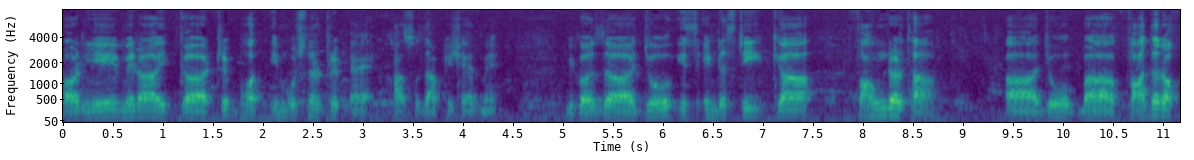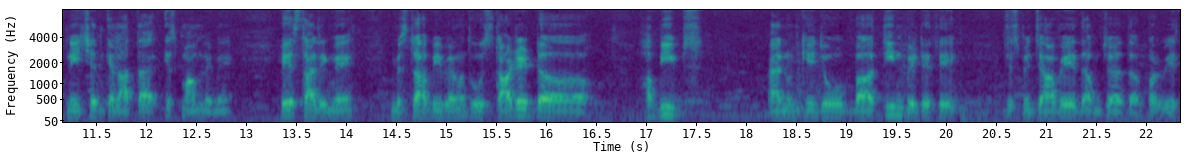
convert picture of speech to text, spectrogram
और ये मेरा एक ट्रिप बहुत इमोशनल ट्रिप है, खासतौर आपके शहर में बिकॉज़ जो इस इंडस्ट्री का फाउंडर था जो फादर ऑफ़ नेशन कहलाता है इस मामले में हेयर स्टाइलिंग में mister Habib Ahmad who started Habibs and उनके जो तीन बेटे थे, जिसमें जावेद, अमजद परवेज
